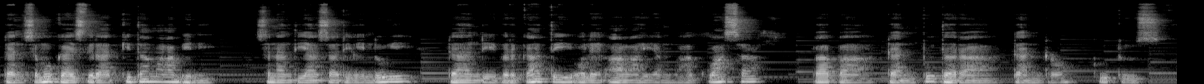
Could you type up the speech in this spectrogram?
Dan semoga istirahat kita malam ini senantiasa dilindungi dan diberkati oleh Allah yang Maha Kuasa, Bapa dan Putera dan Roh Kudus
